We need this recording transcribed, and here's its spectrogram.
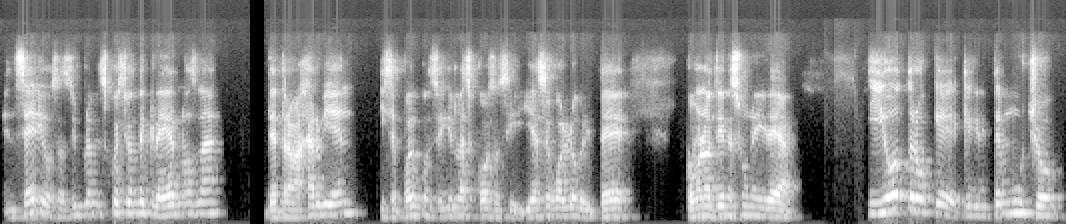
en serio, o sea, simplemente es cuestión de creérnosla, de trabajar bien y se pueden conseguir las cosas. Y, y ese gol lo grité, como no tienes una idea. Y otro que, que, grité mucho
